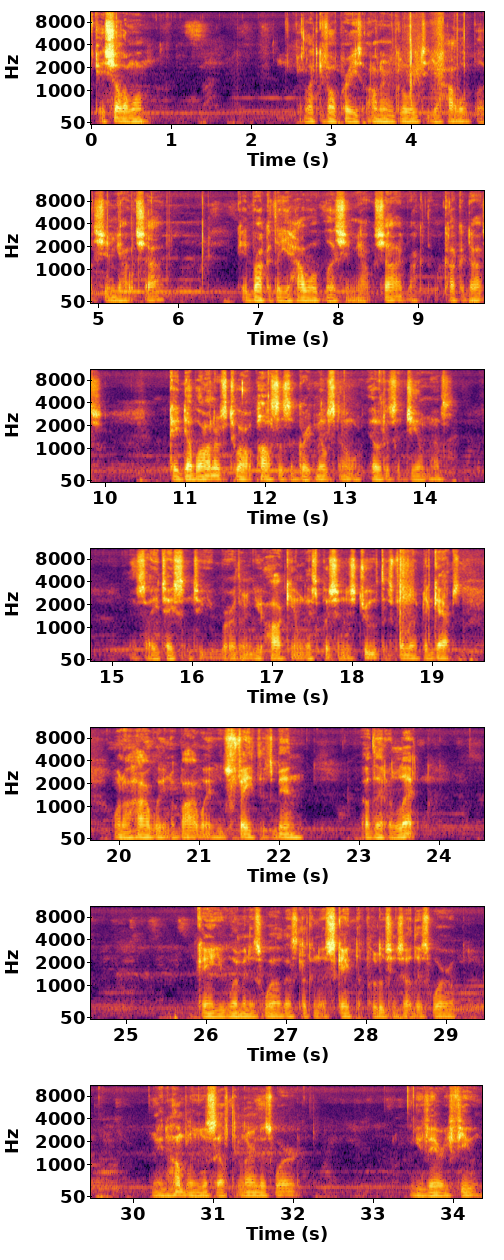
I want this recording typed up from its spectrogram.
Okay, Shalom. I'd like to give all praise, honor, and glory to Yahweh, Bashem Yahweh Shai. Okay, Barakatha Yahweh, Bashem Yahweh Shai, Barakatha. Okay, double honors to our apostles of Great Millstone, elders of GMS. And salutation to you, brethren, you Hakim that's pushing this truth, that's filling up the gaps on the highway and the byway, whose faith has been of that elect. Okay, you women as well that's looking to escape the pollutions of this world and humbling yourself to learn this word. You very few.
